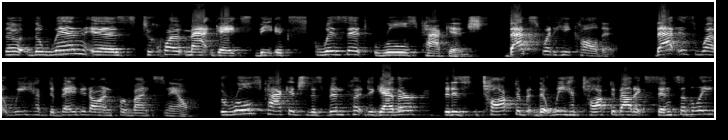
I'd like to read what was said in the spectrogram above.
The the win is, to quote Matt Gaetz, the exquisite rules package. That's what he called it. That is what we have debated on for months now. The rules package that has been put together, that is talked about, that we have talked about extensively,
